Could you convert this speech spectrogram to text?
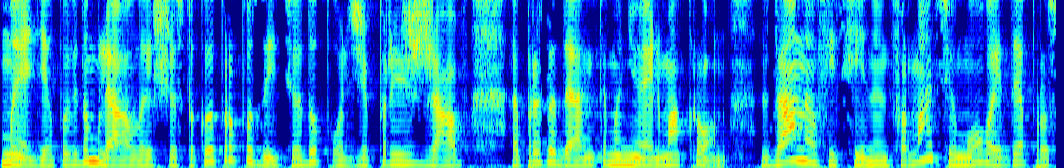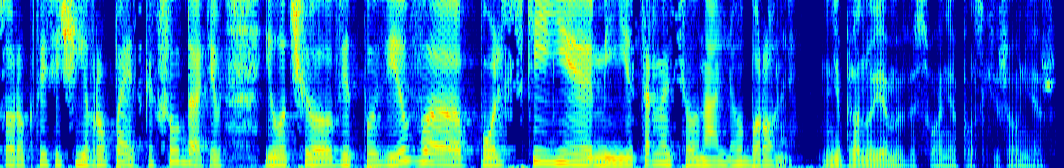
медіа повідомляли, що з такою пропозицією до Польщі приїжджав е, президент Еммануель Макрон. За неофіційною інформацією, мова йде про 40 тисяч європейських солдатів. І от що відповів е, польський міністр національної оборони. Не плануємо висування польських żołnierzy.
